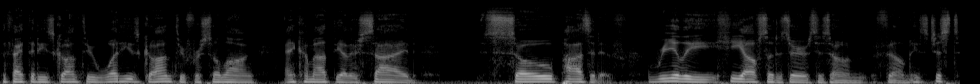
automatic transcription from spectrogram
The fact that he's gone through what he's gone through for so long and come out the other side so positive. Really, he also deserves his own film. He's just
